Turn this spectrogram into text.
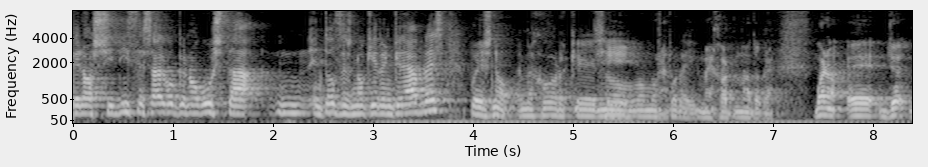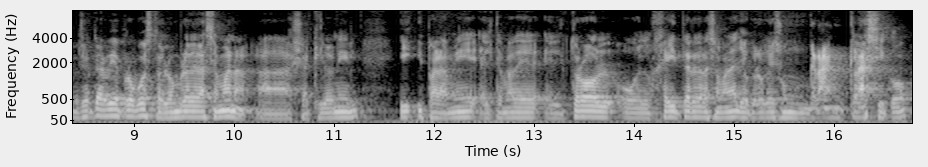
pero si dices algo que no gusta, mm, entonces no quieren que hables, pues no, es mejor que Sí, no vamos por ahí. Mejor no tocar. Bueno, eh, yo, yo te había propuesto el hombre de la semana a Shaquille O'Neal y, y para mí el tema del troll o el hater de la semana yo creo que es un gran clásico,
